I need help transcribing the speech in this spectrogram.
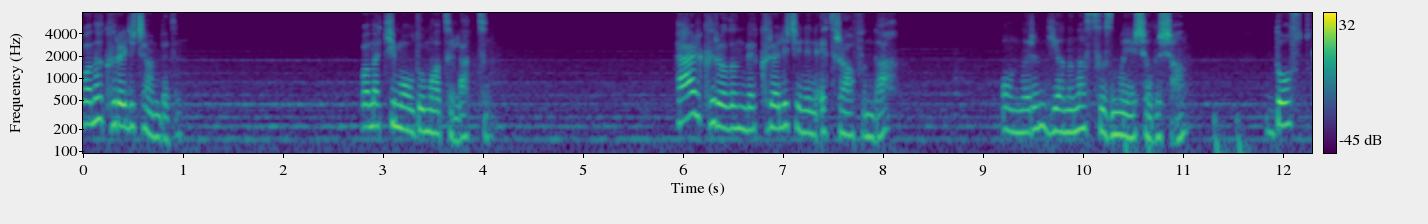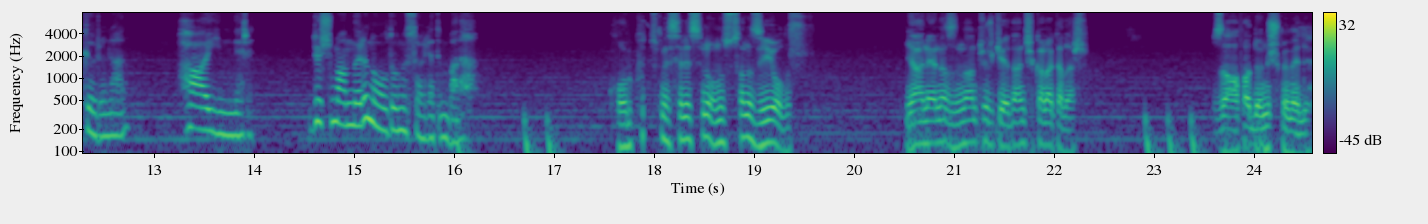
Bana kraliçem dedin. Bana kim olduğumu hatırlattın. Her kralın ve kraliçenin etrafında onların yanına sızmaya çalışan, dost görünen hainlerin, düşmanların olduğunu söyledin bana. Korkut meselesini unutsanız iyi olur. Yani en azından Türkiye'den çıkana kadar. Zaafa dönüşmemeli.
